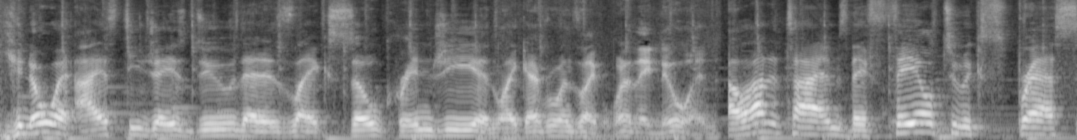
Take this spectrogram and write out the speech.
you know what ISTJs do that is like so cringy and like everyone's like, what are they doing? A lot of times they fail to express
